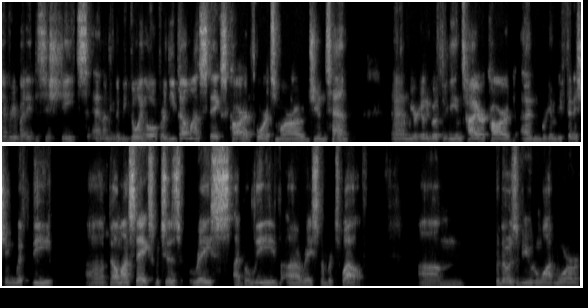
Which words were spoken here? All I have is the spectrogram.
everybody, this is Sheets, and I'm going to be going over the Belmont Stakes card for tomorrow, June 10th. And we're going to go through the entire card, and we're going to be finishing with the uh, Belmont Stakes, which is race, I believe, uh, race number 12. Um, for those of you who want more,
